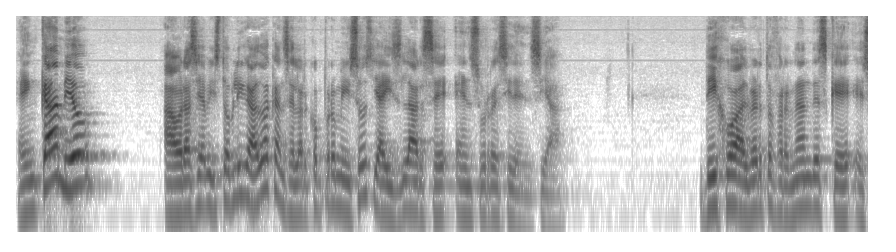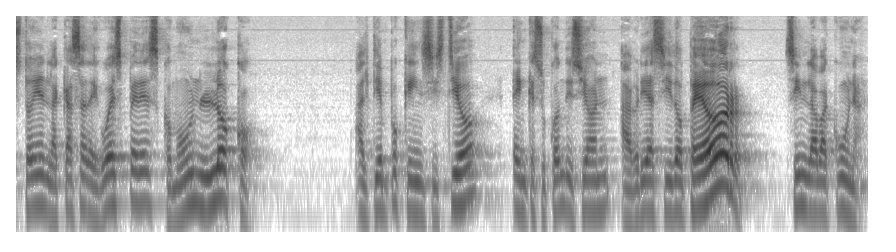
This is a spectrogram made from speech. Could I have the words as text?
En cambio, ahora se ha visto obligado a cancelar compromisos y a aislarse en su residencia. Dijo Alberto Fernández que estoy en la casa de huéspedes como un loco, al tiempo que insistió en que su condición habría sido peor sin la vacuna.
